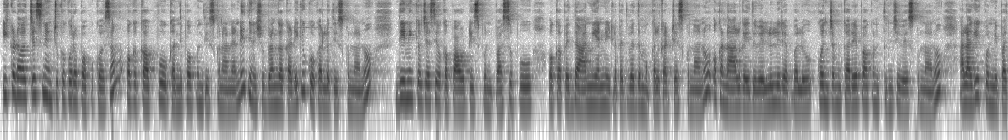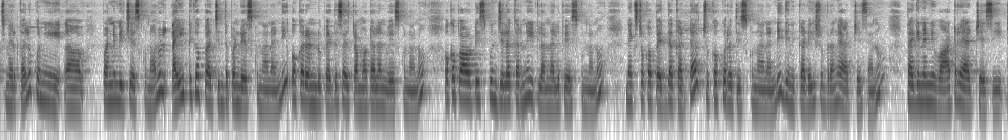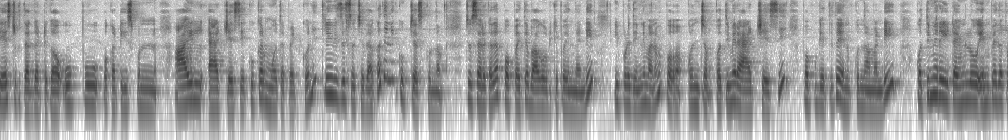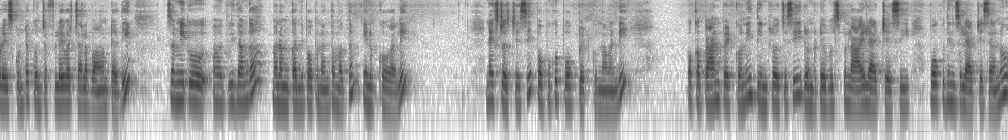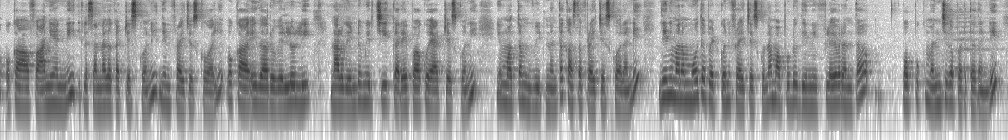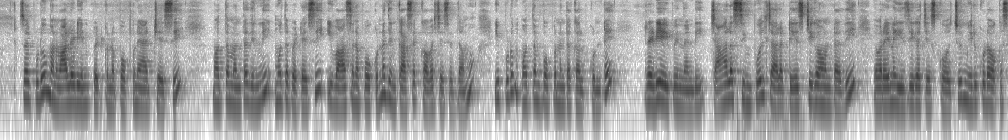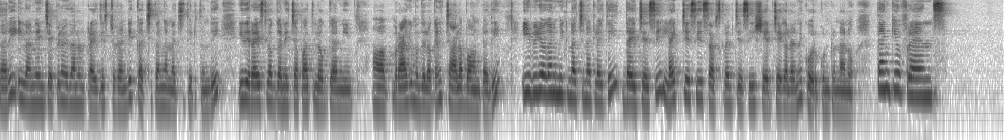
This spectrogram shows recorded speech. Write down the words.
ఇక్కడ వచ్చేసి నేను చుక్కకూర పప్పు కోసం ఒక కప్పు కందిపప్పును తీసుకున్నానండి. దీన్ని శుభ్రంగా కడిగి కుక్కర్లో తీసుకున్నాను. దీనికి వచ్చేసి ఒక పావు టీ స్పూన్ పసుపు ఒక పెద్ద ఆనియన్ని ఇట్లా పెద్ద పెద్ద ముక్కలు కట్ చేసుకున్నాను. ఒక నాలుగైదు వెల్లుల్లి రెబ్బలు కొంచెం కరివేపాకును తుంచి వేసుకున్నాను. అలాగే కొన్ని పచ్చిమిరకాయలు కొన్ని పండు మిర్చి వేసుకున్నాను లైట్గా చింతపండు వేసుకున్నానండి. ఒక రెండు పెద్ద సైజు టమోటాలను వేసుకున్నాను. ఒక పావు టీ స్పూన్ జీలకర్రని ఇట్లా నలిపి వేసుకున్నాను. నెక్స్ట్ ఒక పెద్ద కట్ట చుక్కకూర తీసుకున్నానండి. దీన్ని కడిగి శుభ్రంగా యాడ్ చేశాను. తగినన్ని వాటర్ యాడ్ చేసి టేస్ట్కి తగ్గట్టుగా ఉప్పు ఒక టీ స్పూన్ ఆయిల్ యాడ్ చేసి కుక్కర్ మూత పెట్టుకొని త్రీ విజిల్స్ వచ్చేదాకా దీన్ని కుక్ చేసుకుందాం. చూసారు కదా పప్పు అయితే బాగా ఉడికిపోయిందండి. ఇప్పుడు దీన్ని మనం కొంచెం కొత్తిమీర యాడ్ చేసి పప్పు గెత్తితో ఎనుక్కుందామండి. కొత్తిమీర ఈ టైంలో ఎనిపేటప్పుడు వేసుకుంటే కొంచెం ఫ్లేవర్ చాలా బాగుంటుంది. సో మీకు విధంగా మనం కందిపప్పునంతా మొత్తం ఎనుక్కోవాలి. నెక్స్ట్ వచ్చేసి పప్పుకు పోపు పెట్టుకుందామండి. ఒక ప్యాన్ పెట్టుకొని దీంట్లో వచ్చేసి రెండు టేబుల్ స్పూన్ల ఆయిల్ యాడ్ చేసి పోపు దినుసులు యాడ్ చేశాను. ఒక హాఫ్ ఆనియన్ని ఇట్లా సన్నగా కట్ చేసుకొని దీన్ని ఫ్రై చేసుకోవాలి. ఒక ఐదారు వెల్లుల్లి నాలుగు ఎండుమిర్చి కరేపాకు యాడ్ చేసుకొని మొత్తం వీటినంతా కాస్త ఫ్రై చేసుకోవాలండి. దీన్ని మనం మూత పెట్టుకొని ఫ్రై చేసుకుందాం. అప్పుడు దీన్ని ఫ్లేవర్ అంతా పప్పుకు మంచిగా పడుతుందండి. సో ఇప్పుడు మనం ఆల్రెడీ ఎనికి పెట్టుకున్న పప్పుని యాడ్ చేసి మొత్తం అంతా దీన్ని మూత పెట్టేసి ఈ వాసన పోకుండా దీన్ని కాసేపు కవర్ చేసేద్దాము. ఇప్పుడు మొత్తం పప్పునంతా కలుపుకుంటే రెడీ అయిపోయిందండి. చాలా సింపుల్ చాలా టేస్టీగా ఉంటుంది. ఎవరైనా ఈజీగా చేసుకోవచ్చు. మీరు కూడా ఒకసారి ఇలా నేను చెప్పిన విధానంలో ట్రై చేసి చూడండి. ఖచ్చితంగా నచ్చి తిడుతుంది. ఇది రైస్లోకి కానీ చపాతీలోకి కానీ రాగి ముద్దలో కానీ చాలా బాగుంటుంది. ఈ వీడియో కానీ మీకు నచ్చినట్లయితే దయచేసి లైక్ చేసి సబ్స్క్రైబ్ చేసి షేర్ చేయగలరని కోరుకుంటున్నాను. Thank you friends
